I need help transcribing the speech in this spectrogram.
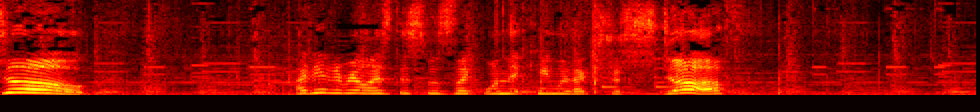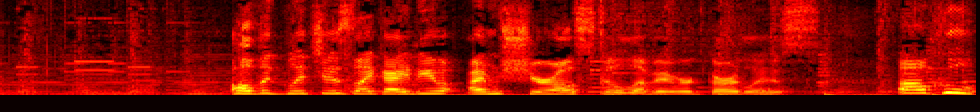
dope. I didn't realize this was like one that came with extra stuff. All the glitches like I do, I'm sure I'll still love it regardless. Oh, cool.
